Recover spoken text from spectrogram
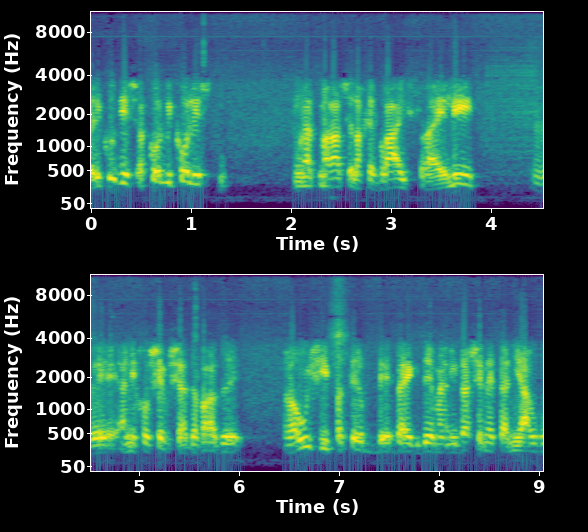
בליכוד יש הכל מכל, יש תמונת מראה של החברה הישראלית, ואני חושב שהדבר הזה ראוי שייפתר בהקדם, אני יודע שנתניהו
